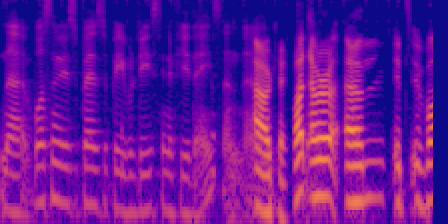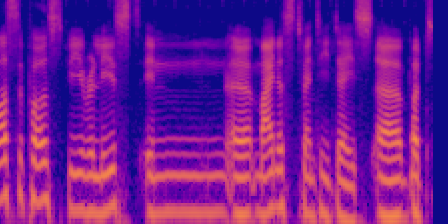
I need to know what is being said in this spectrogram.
No, wasn't it supposed to be released in a few days? And um, Ah, okay, whatever. Um, it, it was supposed to be released in uh, minus 20 days, uh, but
